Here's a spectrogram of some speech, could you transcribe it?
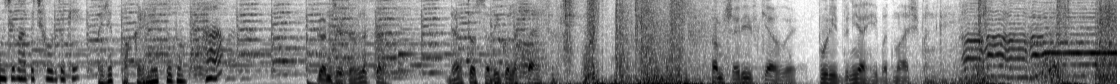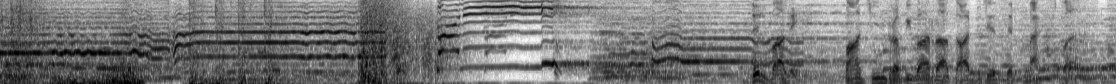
मुझे वहाँ पे छोड़ दोगे? पहले पकड़ने तो। दो हाँ? गन से डर लगता है? डर तो सभी को लगता है सर। हम शरीफ क्या हुए? पूरी दुनिया ही बदमाश बन गई। दिल वाले पाँच जून रविवार रात आठ बजे सिर्फ़ मैक्स पर।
